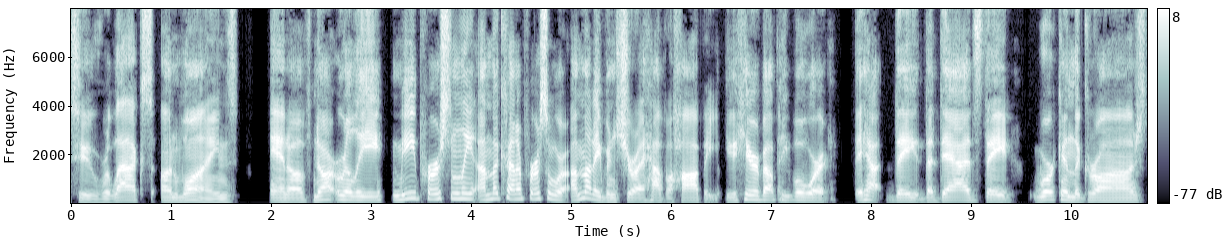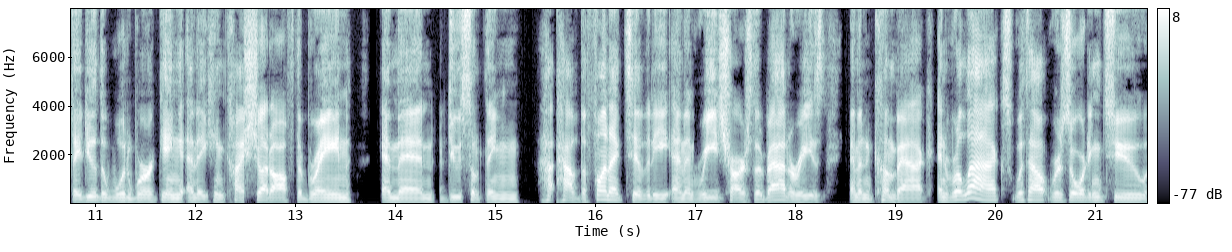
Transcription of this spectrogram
to relax, unwind, and of not really me personally i'm the kind of person where i'm not even sure i have a hobby. You hear about people where they have they the dads they work in the garage they do the woodworking and they can kind of shut off the brain and then do something have the fun activity and then recharge their batteries and then come back and relax without resorting to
